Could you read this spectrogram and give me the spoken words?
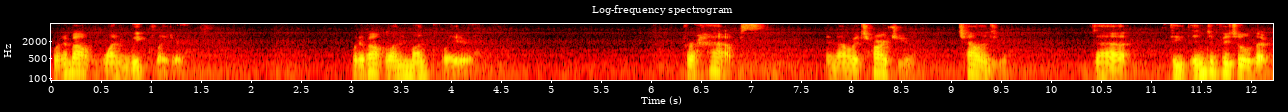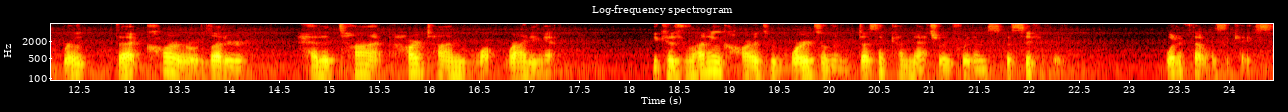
What about one week later? What about one month later? Perhaps, and I would charge you, challenge you, that the individual that wrote that card or letter had a time, hard time writing it because writing cards with words on them doesn't come naturally for them specifically. What if that was the case?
